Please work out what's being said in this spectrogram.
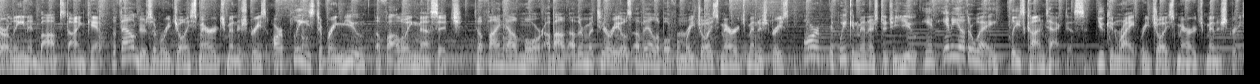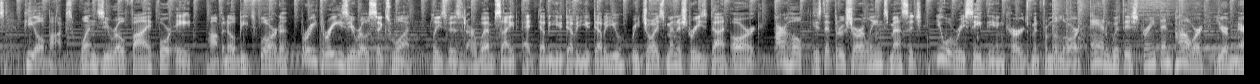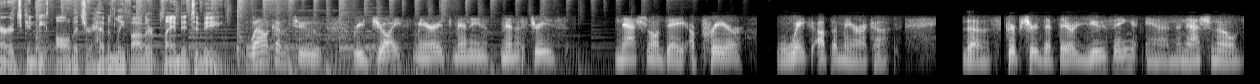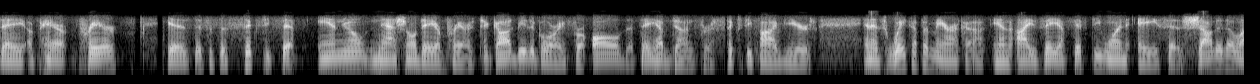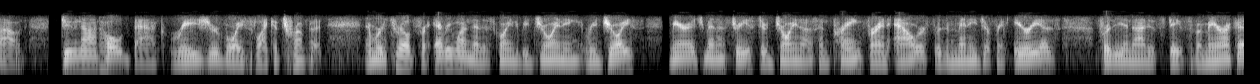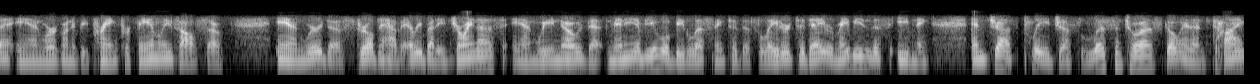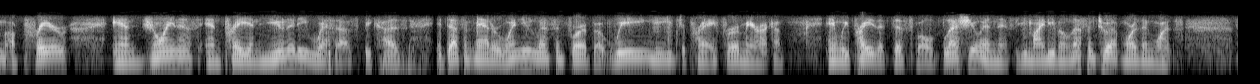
Charlyne and Bob Steinkamp, the founders of Rejoice Marriage Ministries, are pleased to bring you the following message. To find out more about other materials available from Rejoice Marriage Ministries, or if we can minister to you in any other way, please contact us. You can write Rejoice Marriage Ministries, P.O. Box 10548, Pompano Beach, Florida 33061. Please visit our website at www.rejoiceministries.org. Our hope is that through Charlyne's message, you will receive the encouragement from the Lord, and with His strength and power, your marriage can be all that your Heavenly Father planned it to be. Welcome to Rejoice Marriage Ministries National Day of Prayer, Wake Up America. The scripture that they're using in the National Day of Prayer is this is the 65th annual National Day of Prayer. To God be the glory for all that they have done for 65 years. And it's Wake Up America, and Isaiah 51a says, Shout it aloud, do not hold back, raise your voice like a trumpet. And we're thrilled for everyone that is going to be joining Rejoice Marriage Ministries to join us in praying for an hour for the many different areas for the United States of America, and we're going to be praying for families also. And we're just thrilled to have everybody join us. And we know that many of you will be listening to this later today or maybe this evening. And just please just listen to us, go in a time of prayer and join us and pray in unity with us because it doesn't matter when you listen for it, but we need to pray for America. And we pray that this will bless you and if you might even listen to it more than once.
